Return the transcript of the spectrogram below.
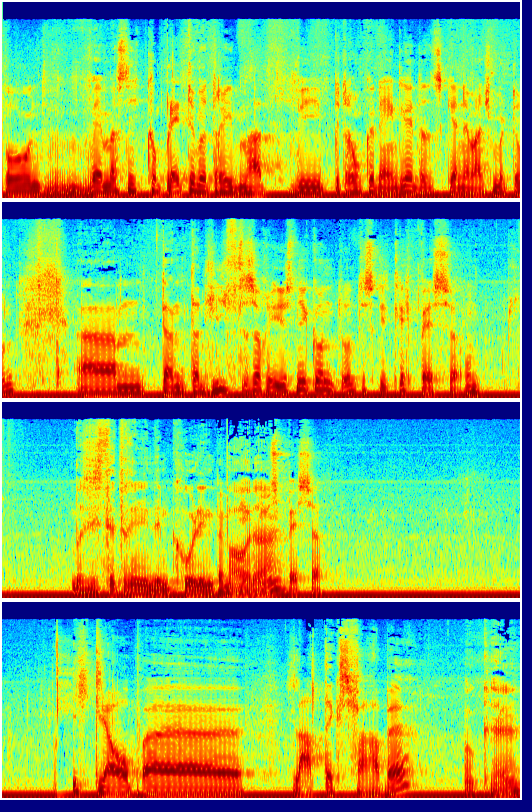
Und wenn man es nicht komplett übertrieben hat, wie betrunkene Engländer das gerne manchmal tun, ähm, dann, dann hilft das auch irrsinnig und, und das geht gleich besser. Und Was ist da drin in dem Cooling beim Powder? ist besser. Ich glaube äh, Latexfarbe Okay.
